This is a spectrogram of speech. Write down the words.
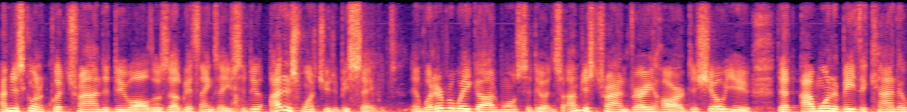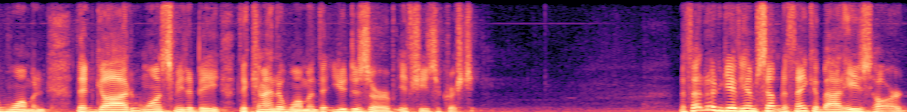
I'm just going to quit trying to do all those ugly things I used to do. I just want you to be saved in whatever way God wants to do it. And so I'm just trying very hard to show you that I want to be the kind of woman that God wants me to be, the kind of woman that you deserve if she's a Christian. If that doesn't give him something to think about, he's hard.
